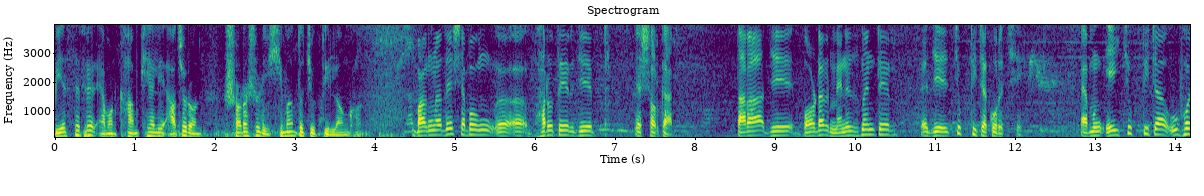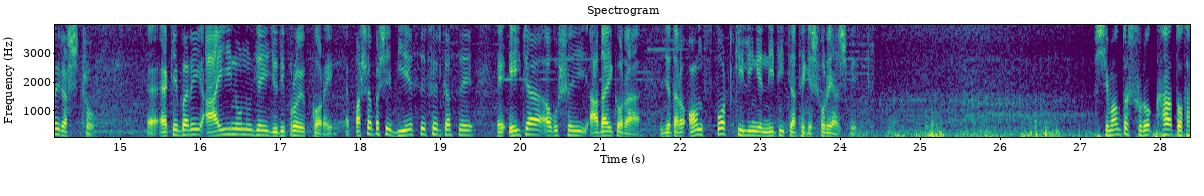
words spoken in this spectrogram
বিএসএফের এমন খামখেয়ালি আচরণ সরাসরি সীমান্ত চুক্তির লঙ্ঘন। বাংলাদেশ এবং ভারতের যে সরকার, তারা যে বর্ডার ম্যানেজমেন্টের যে চুক্তিটা করেছে এবং এই চুক্তিটা উভয় রাষ্ট্র একেবারেই আইন অনুযায়ী যদি প্রয়োগ করে, পাশাপাশি বিএসএফ এর কাছে এইটা অবশ্যই আদায় করা যে তারা অন স্পট কিলিংয়ের নীতিটা থেকে সরে আসবে। সীমান্ত সুরক্ষা তথা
